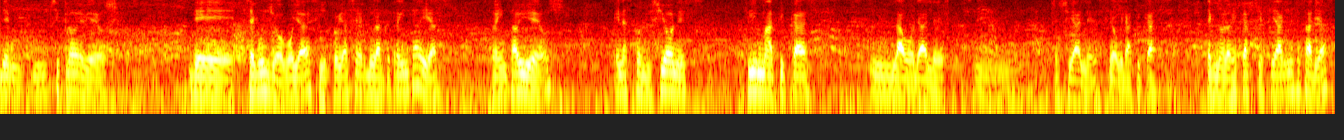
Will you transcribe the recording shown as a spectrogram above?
de un ciclo de videos, de, según yo, voy a decir que voy a hacer durante 30 días, 30 videos, en las condiciones climáticas laborales, mm, sociales, geográficas, tecnológicas que sean necesarias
